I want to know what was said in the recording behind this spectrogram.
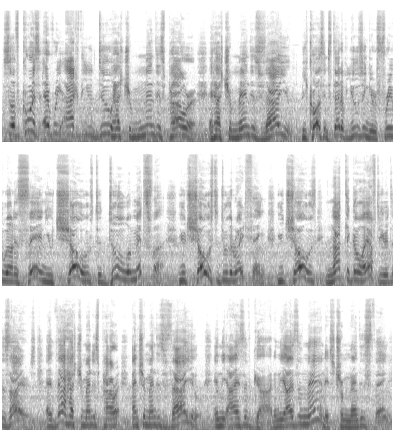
So, of course, every act that you do has tremendous power, it has tremendous value because instead of using your free will to sin, you chose to do a mitzvah. You chose to do the right thing. You chose not to go after your desires. And that has tremendous power and tremendous value in the eyes of God, in the eyes of man. It's tremendous thing.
